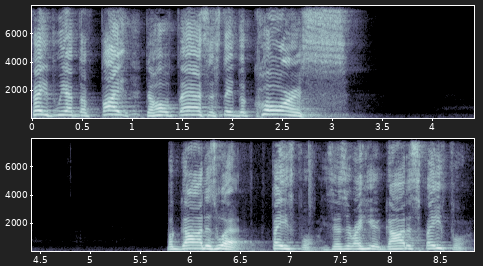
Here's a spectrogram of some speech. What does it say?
Faith, we have to fight to hold fast and stay the course. But God is what? Faithful. He says it right here. God is faithful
